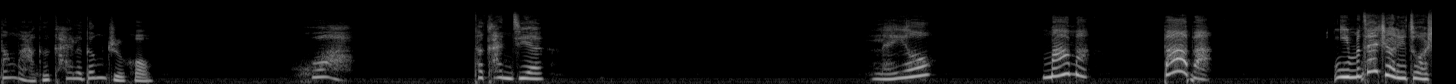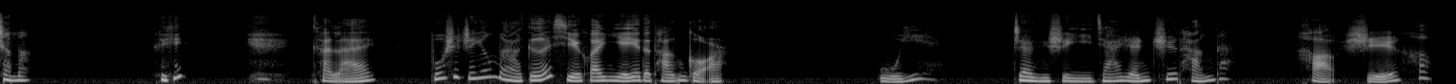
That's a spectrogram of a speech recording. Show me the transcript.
当马格开了灯之后，哇！他看见雷欧、妈妈、爸爸，你们在这里做什么？嘿嘿，看来不是只有马格喜欢爷爷的糖果儿。午夜，正是一家人吃糖的好时候。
